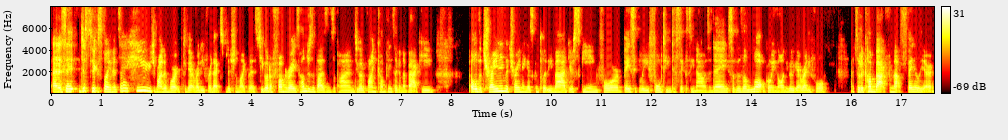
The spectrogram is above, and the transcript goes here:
and it's a, just to explain, it's a huge amount of work to get ready for an expedition like this. You got to fundraise hundreds of thousands of pounds. You got to find companies that are going to back you. All the training, the training is completely mad. You're skiing for basically 14 to 16 hours a day. So there's a lot going on you've got to get ready for. And so to come back from that failure,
